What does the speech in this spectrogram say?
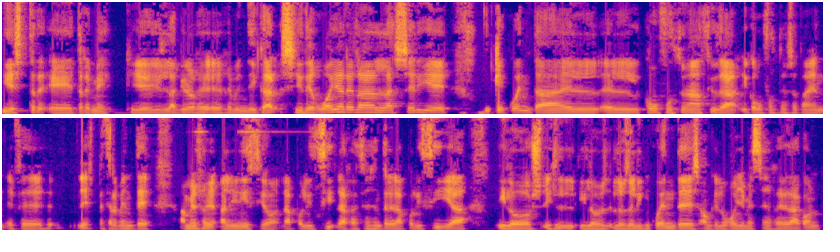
Y es eh, Tremé, que la quiero reivindicar. Si The Wire era la serie que cuenta el, el, cómo funciona la ciudad y cómo funciona exactamente, especialmente, al menos al inicio, la policía, las relaciones entre la policía y los, y, los, los, delincuentes, aunque luego ya me se enreda con,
